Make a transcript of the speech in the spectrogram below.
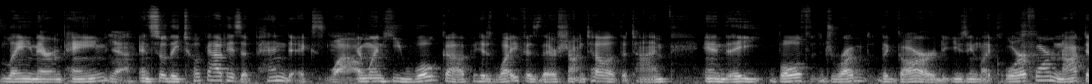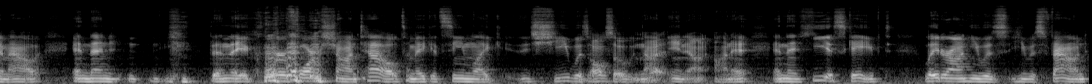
laying there in pain. Yeah. And so they took out his appendix. Wow. And when he woke up, his wife is there, Chantel at the time, and they both drugged the guard using like chloroform, knocked him out, and then then they chloroformed Chantel to make it seem like she was also not Right. in on, on it, and then he escaped. Later on, he was he was found,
